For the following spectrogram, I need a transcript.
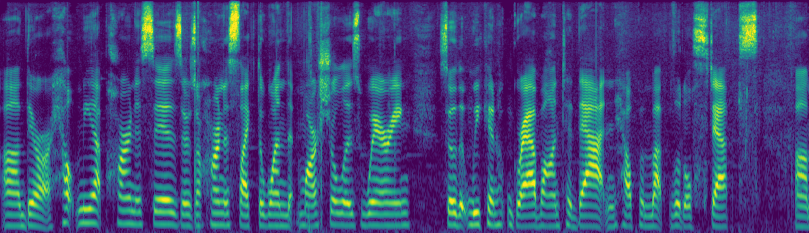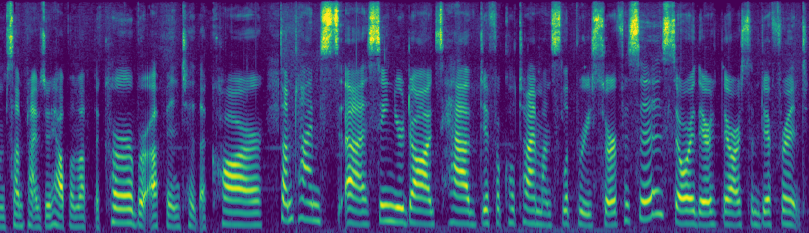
Um, there are help me up harnesses. There's a harness like the one that Marshall is wearing so that we can grab onto that and help him up little steps. Um, sometimes we help them up the curb or up into the car. Sometimes uh, senior dogs have difficult time on slippery surfaces, so there, there are some different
